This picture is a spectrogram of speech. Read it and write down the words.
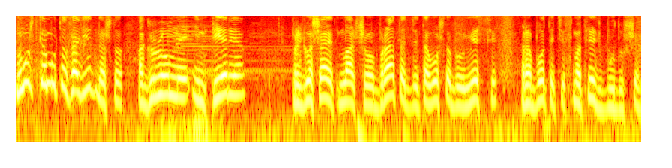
Ну, может, кому-то завидно, что огромная империя приглашает младшего брата для того, чтобы вместе работать и смотреть в будущее.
